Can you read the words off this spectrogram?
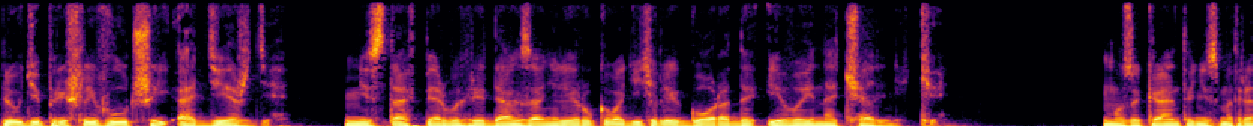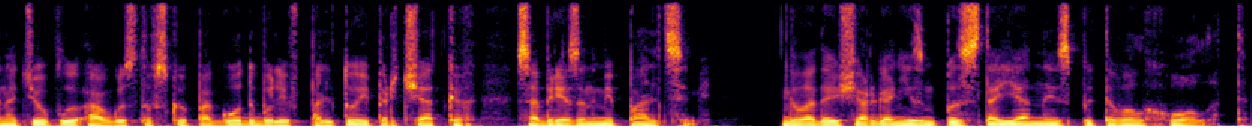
Люди пришли в лучшей одежде. Места в первых рядах заняли руководители города и военачальники. Музыканты, несмотря на теплую августовскую погоду, были в пальто и перчатках с обрезанными пальцами. Голодающий организм постоянно испытывал холод.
